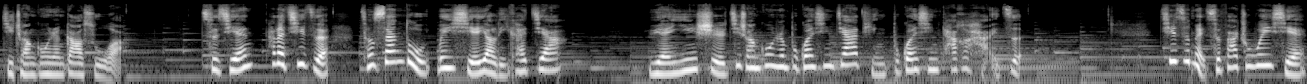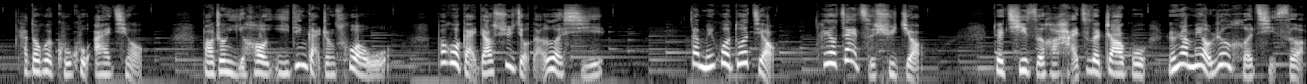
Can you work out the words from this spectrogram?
机床工人告诉我，此前他的妻子曾三度威胁要离开家，原因是机床工人不关心家庭，不关心他和孩子。妻子每次发出威胁，他都会苦苦哀求，保证以后一定改正错误，包括改掉酗酒的恶习。但没过多久。他又再次酗酒，对妻子和孩子的照顾仍然没有任何起色。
